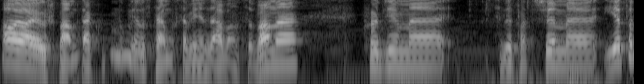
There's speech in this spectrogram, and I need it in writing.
O, ja już mam, tak. Ja dostałem ustawienie zaawansowane. Wchodzimy i sobie patrzymy. I ja to,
